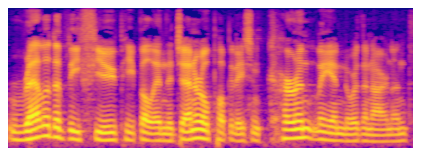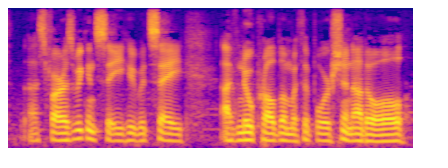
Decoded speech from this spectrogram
relatively few people in the general population currently in Northern Ireland, as far as we can see, who would say, I've no problem with abortion at all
